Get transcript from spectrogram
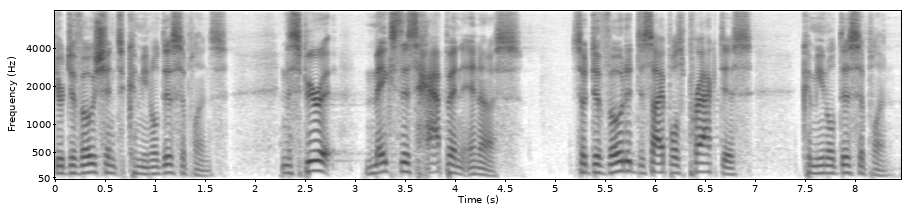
your devotion to communal disciplines. And the Spirit makes this happen in us. So, devoted disciples practice communal discipline.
